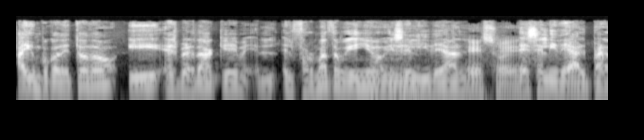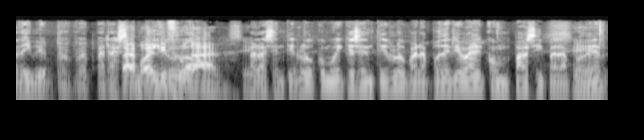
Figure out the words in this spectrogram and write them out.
Hay un poco de todo y es verdad que el, el formato pequeño es el ideal. Mm, Eso es. el ideal para, para, Para poder sentirlo, disfrutar, sí. Para sentirlo como hay que sentirlo, para poder llevar el compás y para Sí. poder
